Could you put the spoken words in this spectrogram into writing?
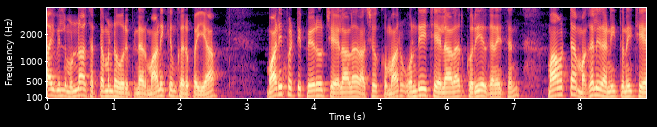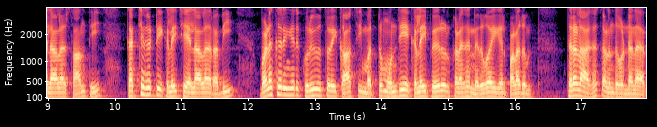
ஆய்வில் முன்னாள் சட்டமன்ற உறுப்பினர் மாணிக்கம் கருப்பையா வாடிப்பட்டி பேரூர் செயலாளர் அசோக்குமார் ஒன்றிய செயலாளர் கொரியர் கணேசன் மாவட்ட மகளிர் அணி துணைச் செயலாளர் சாந்தி கச்சகட்டி கிளை செயலாளர் ரவி வழக்கறிஞர் குருவுத்துறை காசி மற்றும் ஒன்றிய கிளை பேரூர் கழக நிர்வாகிகள் பலரும் திரளாக கலந்து கொண்டனர்.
